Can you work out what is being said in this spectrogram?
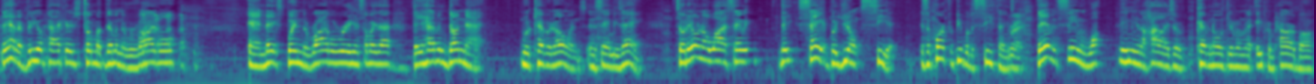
They had a video package talking about them in the revival, and they explained the rivalry and stuff like that. They haven't done that with Kevin Owens and Sami Zayn, so they don't know why Sami. They say it, but you don't see it. It's important for people to see things. Right. They haven't seen what any of the highlights of Kevin Owens giving him an apron powerbomb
